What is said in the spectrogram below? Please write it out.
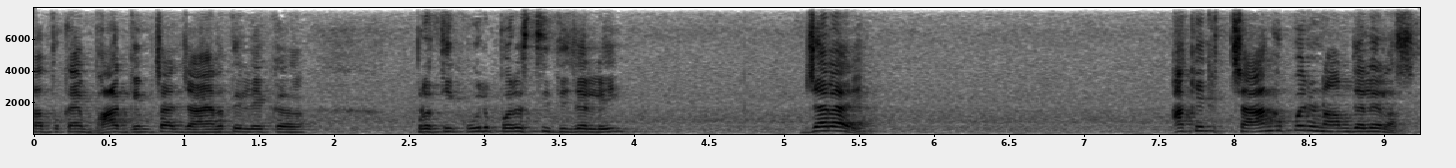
तातूंत कांय भाग घेवच्या जायनातील एक प्रतिकूल परिस्थिती जाल्ली जाल्यार आखेक एक चांग परिणाम जाले आसा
